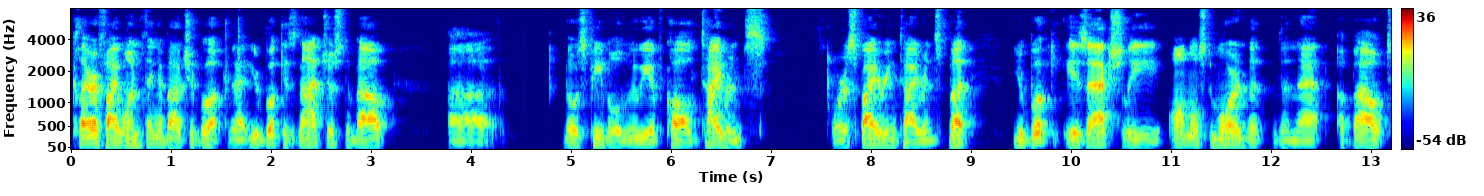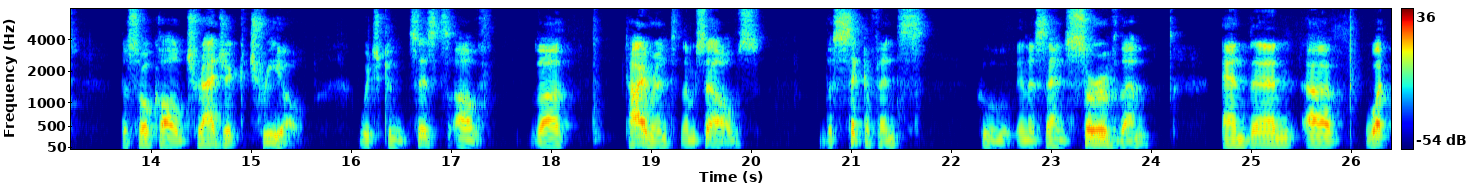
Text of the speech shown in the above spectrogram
clarify one thing about your book that your book is not just about uh, those people we have called tyrants or aspiring tyrants, but your book is actually almost more than, than that about the so called tragic trio, which consists of the tyrant themselves, the sycophants, who, in a sense, serve them, and then uh, what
